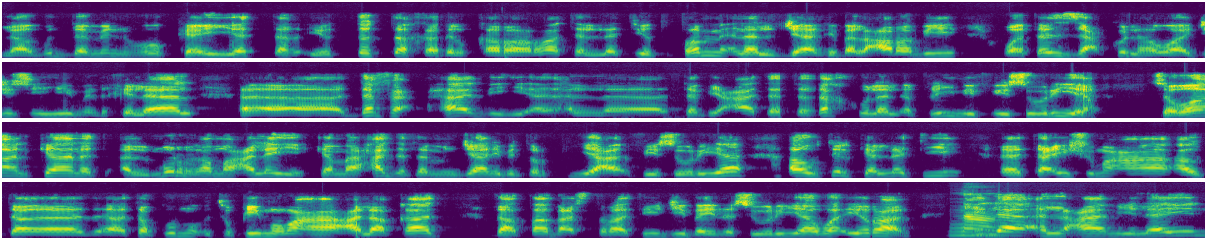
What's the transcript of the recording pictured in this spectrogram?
لا بد منه كي تتخذ القرارات التي تطمئن الجانب العربي وتنزع كل هواجسه من خلال دفع هذه التبعات التدخل الإقليمي في سوريا. سواء كانت المرغمة عليه كما حدث من جانب تركيا في سوريا أو تلك التي تعيش معها أو تقوم تقيم معها علاقات ذات طابع استراتيجي بين سوريا وإيران. نعم. كلا العاملين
